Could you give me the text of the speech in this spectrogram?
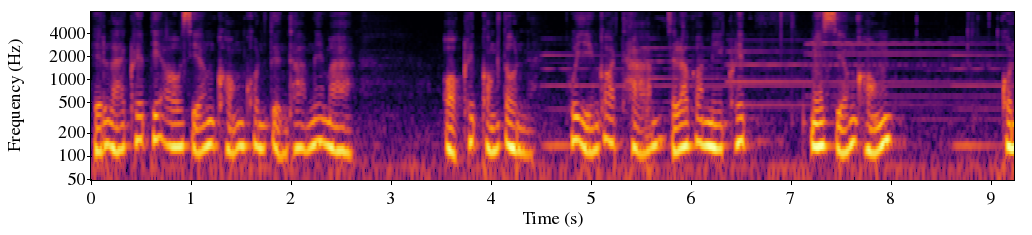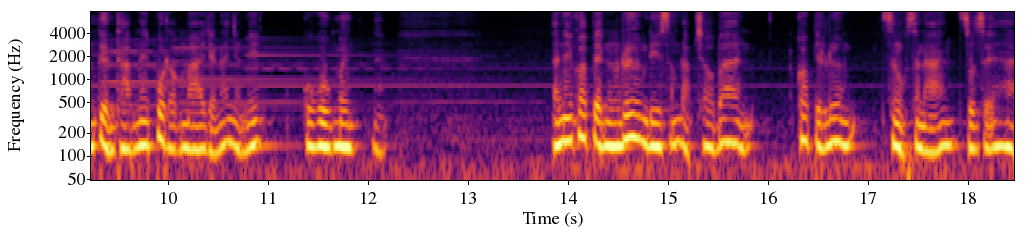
เห็นหลายคลิปที่เอาเสียงของคนตื่นทามนี่มา ออกคลิปของตน ผู้หญิงก็ถามเสร็จแล้วก็มีคลิปมีเสียงของคนตื่นทามในพูดออกมาอย่างนั้นอย่างนี้กูกูมึงนะอันนี้ก็เป็นเรื่องดีสำหรับชาวบ้าน ก็เป็นเรื่องสนุกสนานสุนเสยหา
